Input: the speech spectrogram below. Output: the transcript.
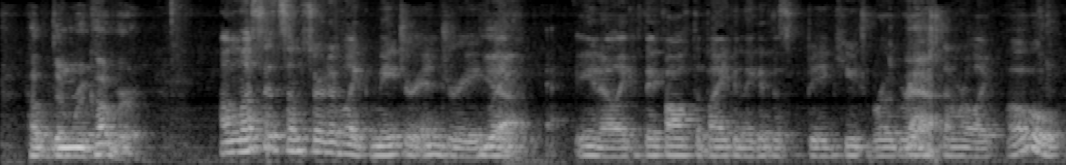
help them recover. Unless it's some sort of like major injury. Yeah. Like, you know, like if they fall off the bike and they get this big, huge road rash, Yeah. then we're like, oh,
